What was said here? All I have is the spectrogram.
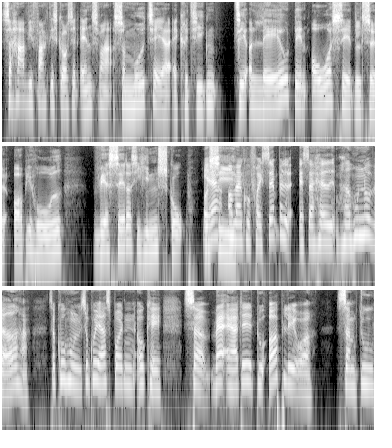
så har vi faktisk også et ansvar som modtager af kritikken til at lave den oversættelse op i hovedet ved at sætte os i hendes sko og ja, sige... og man kunne for eksempel, altså havde, havde hun nu været her, så kunne, hun, så kunne jeg spørge den, okay, så hvad er det, du oplever som du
